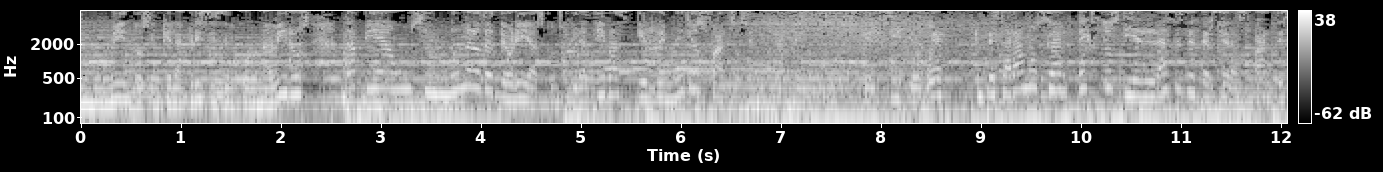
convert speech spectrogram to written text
en momentos en que la crisis del coronavirus da pie a un sinnúmero de teorías conspirativas y remedios falsos en Internet. El sitio web empezará a mostrar textos y enlaces de terceras partes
